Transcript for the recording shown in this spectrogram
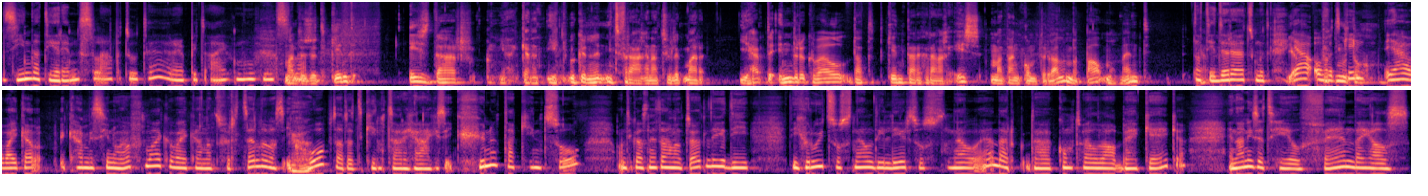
zien dat die remslaap doet, hè, rapid eye movement. Maar dus het kind is daar... Ja, ik kan het niet, we kunnen het niet vragen natuurlijk, maar je hebt de indruk wel dat het kind daar graag is, maar dan komt er wel een bepaald moment... Dat hij eruit moet. Ja, Ja, of het kind. Ja, wat ik, kan, ik ga misschien nog afmaken wat ik aan het vertellen was. Ik Ja. hoop dat het kind daar graag is. Ik gun het dat kind zo. Want ik was net aan het uitleggen, die, die groeit zo snel, die leert zo snel. Hè. Daar, daar komt wel wat bij kijken. En dan is het heel fijn dat je als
